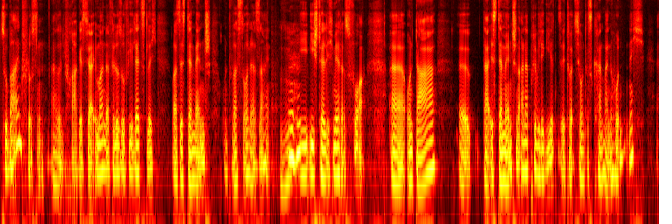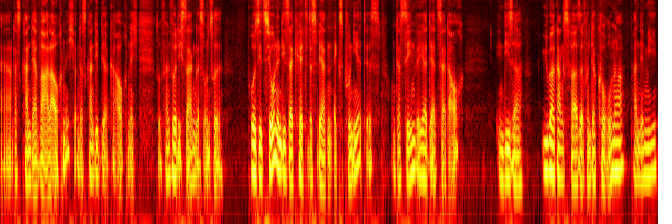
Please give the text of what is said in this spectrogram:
zu beeinflussen. Also die Frage ist ja immer in der Philosophie letztlich, was ist der Mensch und was soll er sein? Mhm. Wie, wie stelle ich mir das vor? Äh, und da, äh, da ist der Mensch in einer privilegierten Situation. Das kann mein Hund nicht, äh, das kann der Wal auch nicht und das kann die Birke auch nicht. Insofern würde ich sagen, dass unsere Position in dieser Kette des Werden exponiert ist. Und das sehen wir ja derzeit auch in dieser Übergangsphase von der Corona-Pandemie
